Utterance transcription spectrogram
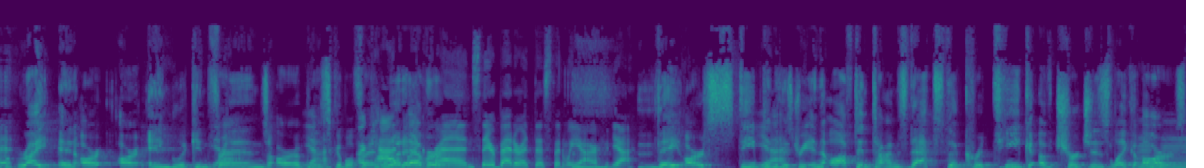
right. And our our Anglican yeah. friends, our Episcopal yeah. friends, our whatever friends, they're better at this than we are. Yeah. They are steeped yeah. in history, and oftentimes that's the critique of churches like mm-hmm. ours.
